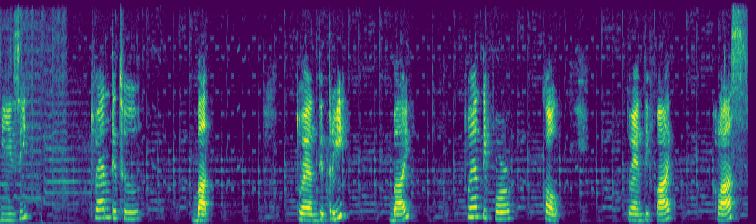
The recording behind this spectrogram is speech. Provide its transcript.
busy. Twenty two but. Twenty three by. Twenty four call class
